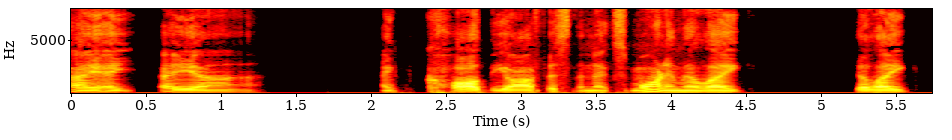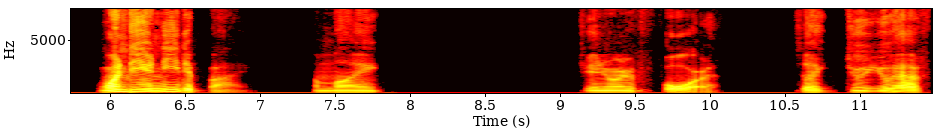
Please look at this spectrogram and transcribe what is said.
I I I uh, I called the office the next morning. They're like, they're like, when do you need it by? I'm like, January 4th. It's like, do you have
